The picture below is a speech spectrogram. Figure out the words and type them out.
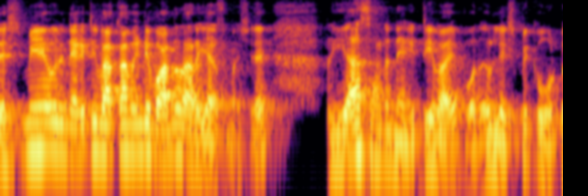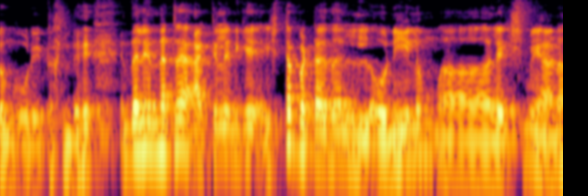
ലക്ഷ്മിയെ ഒരു നെഗറ്റീവ് ആക്കാൻ വേണ്ടി വന്നതാണ് റിയാസ്. പക്ഷേ റിയാസാണ് നെഗറ്റീവ് അത് ലക്ഷ്മിക്ക് വോട്ടും കൂടിയിട്ടുണ്ട്. എന്തായാലും ഇന്നത്തെ ആക്ടിൽ എനിക്ക് ഇഷ്ടപ്പെട്ടത് ഒനിയിലും ലക്ഷ്മിയാണ്.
